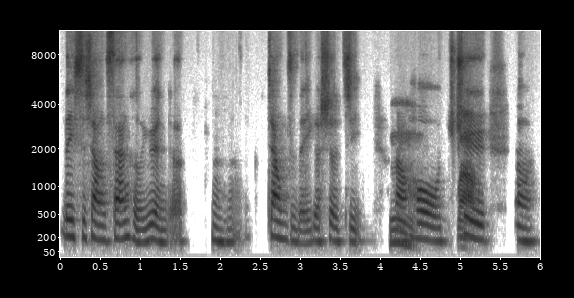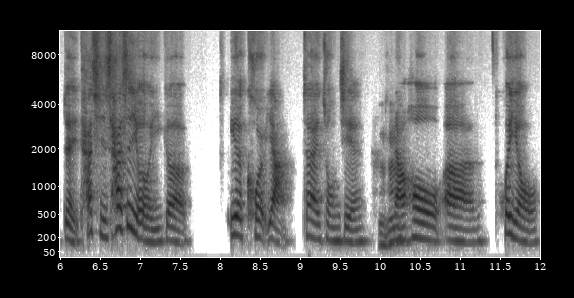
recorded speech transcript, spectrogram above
类似像三合院的，嗯，这样子的一个设计，嗯、然后去，嗯，对，它其实它是有一个一个 courtyard 在中间，嗯、然后呃会有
